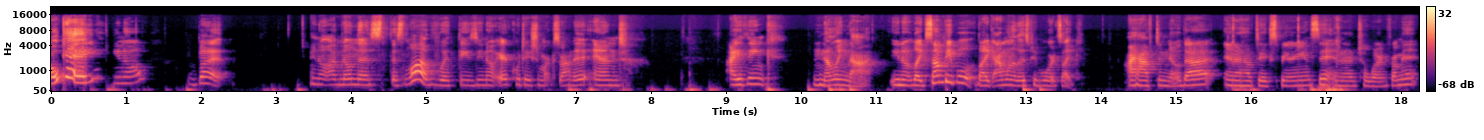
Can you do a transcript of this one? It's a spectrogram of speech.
okay, you know, but you know, I've known this this love with these you know air quotation marks around it, and I think knowing that, you know, like some people, like I'm one of those people where it's like I have to know that and I have to experience it in order to learn from it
